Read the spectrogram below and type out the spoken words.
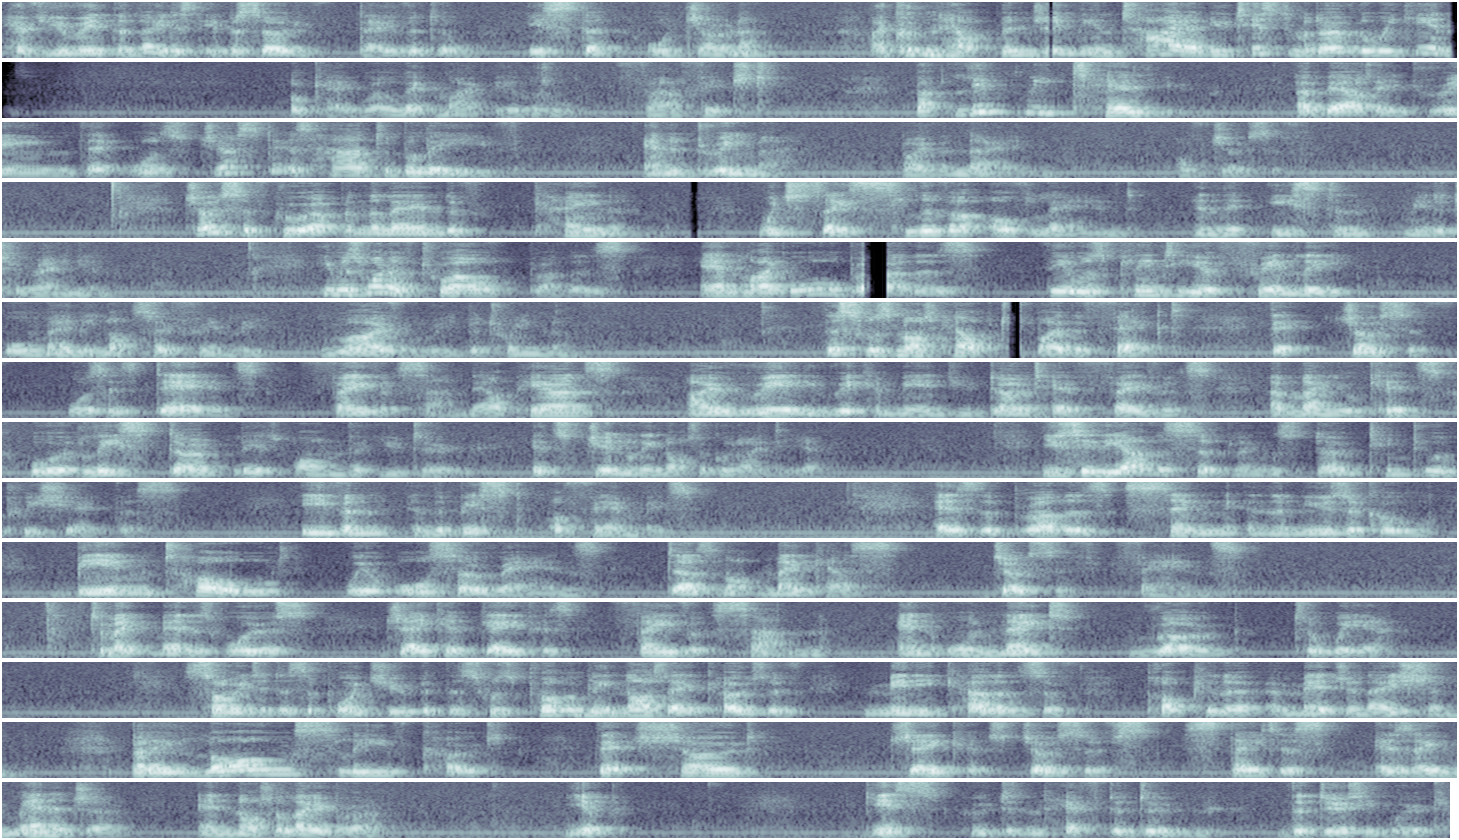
Have you read the latest episode of David or Esther or Jonah? I couldn't help binging the entire New Testament over the weekend. Okay, well that might be a little far-fetched. But let me tell you about a dream that was just as hard to believe and a dreamer by the name of Joseph. Joseph grew up in the land of Canaan, which is a sliver of land in the eastern Mediterranean. He was one of twelve brothers, and like all brothers, there was plenty of friendly, or maybe not so friendly, rivalry between them. This was not helped by the fact that Joseph was his dad's favourite son. Now parents, I really recommend you don't have favourites among your kids, or at least don't let on that you do. It's generally not a good idea. You see, the other siblings don't tend to appreciate this, even in the best of families. As the brothers sing in the musical, being told we're also Rans does not make us Joseph fans. To make matters worse, Jacob gave his favourite son an ornate robe to wear. Sorry to disappoint you, but this was probably not a coat of many colours of popular imagination, but a long sleeve coat that showed Jacob's, Joseph's status as a manager and not a labourer. Yep, guess who didn't have to do the dirty work?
